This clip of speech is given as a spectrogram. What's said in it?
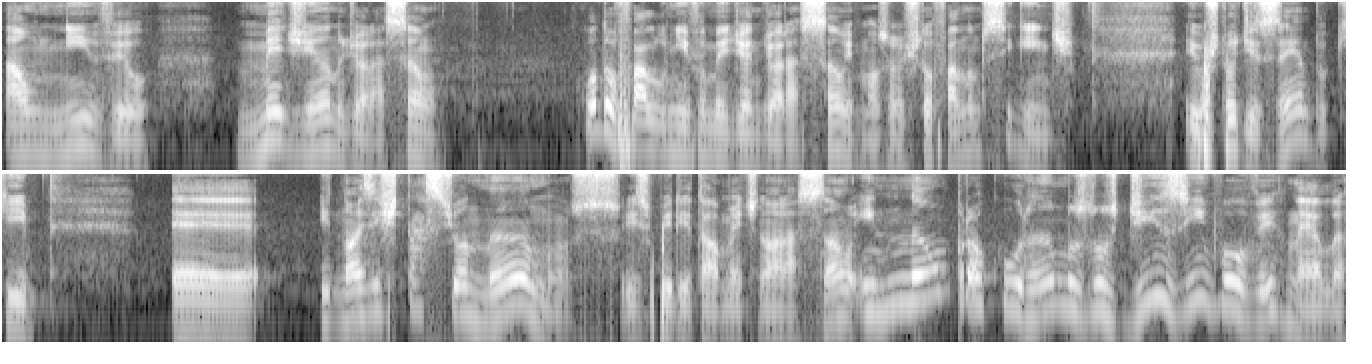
a um nível mediano de oração? Quando eu falo nível mediano de oração, irmãos, eu estou falando o seguinte: eu estou dizendo que é, nós estacionamos espiritualmente na oração e não procuramos nos desenvolver nela.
